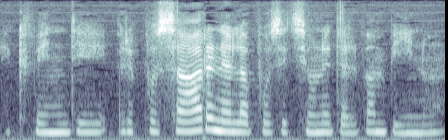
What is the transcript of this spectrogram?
E quindi riposare nella posizione del bambino.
